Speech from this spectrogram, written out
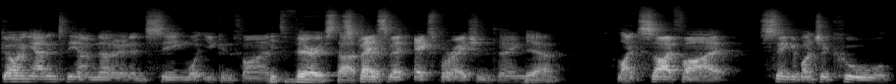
going out into the unknown and seeing what you can find. it's very Star space Trek. exploration thing. Yeah, Like sci-fi, seeing a bunch of cool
